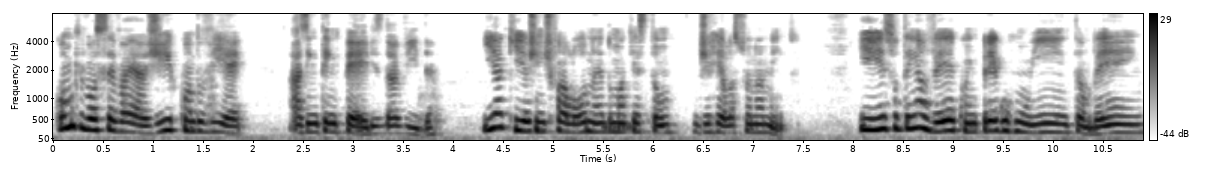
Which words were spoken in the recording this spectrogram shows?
Como que você vai agir quando vier as intempéries da vida? E aqui a gente falou, né, de uma questão de relacionamento. E isso tem a ver com emprego ruim também,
